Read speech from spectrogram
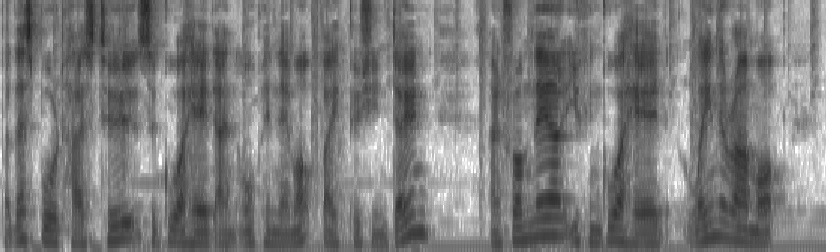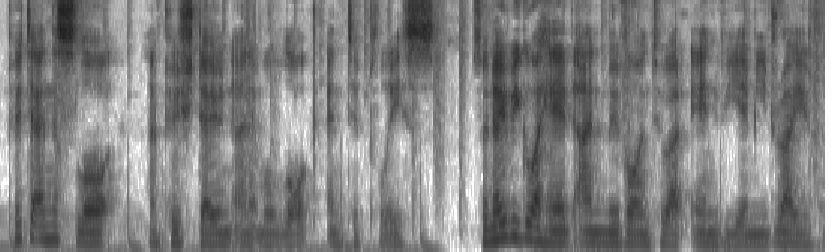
but this board has two so go ahead and open them up by pushing down and from there you can go ahead, line the RAM up put it in the slot and push down and it will lock into place. So now we go ahead and move on to our NVMe drive.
